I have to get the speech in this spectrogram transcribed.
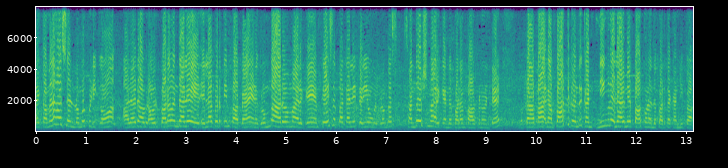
எனக்கு கமல்ஹாசன் ரொம்ப பிடிக்கும். அதாவது அவர் அவர் படம் வந்தாலே எல்லா படத்தையும் பார்ப்பேன். எனக்கு ரொம்ப ஆர்வமாக இருக்குது என் ஃபேஸை பார்த்தாலே தெரியும். உங்களுக்கு ரொம்ப சந்தோஷமாக இருக்குது அந்த படம் பார்க்கணுன்ட்டு பா- பா- நான் பார்த்துட்டு வந்து கண் நீங்களும் எல்லாருமே பார்க்கணும் அந்த படத்தை கண்டிப்பாக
